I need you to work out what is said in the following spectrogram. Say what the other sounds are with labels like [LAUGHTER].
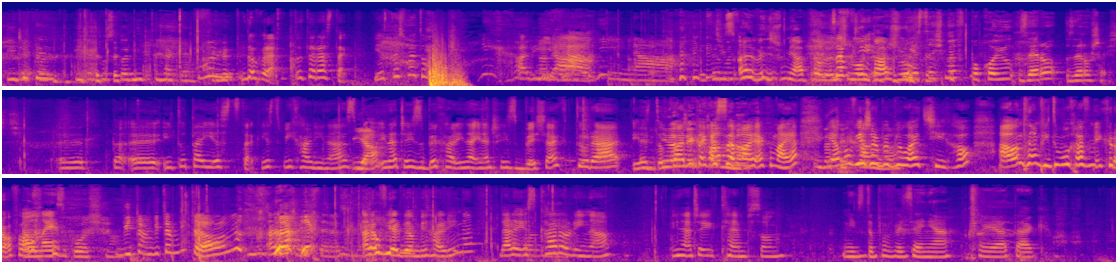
Idę po, idę po składniki na kawę. Dobra, to teraz tak. Jesteśmy tu. Michalina. Halina. Ale będziesz miała problem przy montażu. Jesteśmy w pokoju 006. Y, ta, y, I tutaj jest tak, jest Michalina, Zby, Ja? inaczej Zbychalina, inaczej Zbysia, która jest dokładnie taka Hanna. sama jak Maja. ja Inaczej mówię, żeby Hanna. była cicho, a ona mi dmucha w A mikrofon. ona jest głośna. Witam, witam, witam. Ale uwielbiam Michalinę. Dalej jest Karolina, inaczej Kempson. Nic do powiedzenia. To ja tak.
